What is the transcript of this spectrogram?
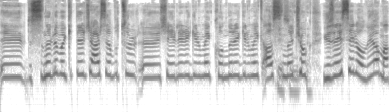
e, sınırlı vakitler içerisinde bu tür e, şeylere girmek, konulara girmek aslında Kesinlikle. çok yüzeysel oluyor ama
